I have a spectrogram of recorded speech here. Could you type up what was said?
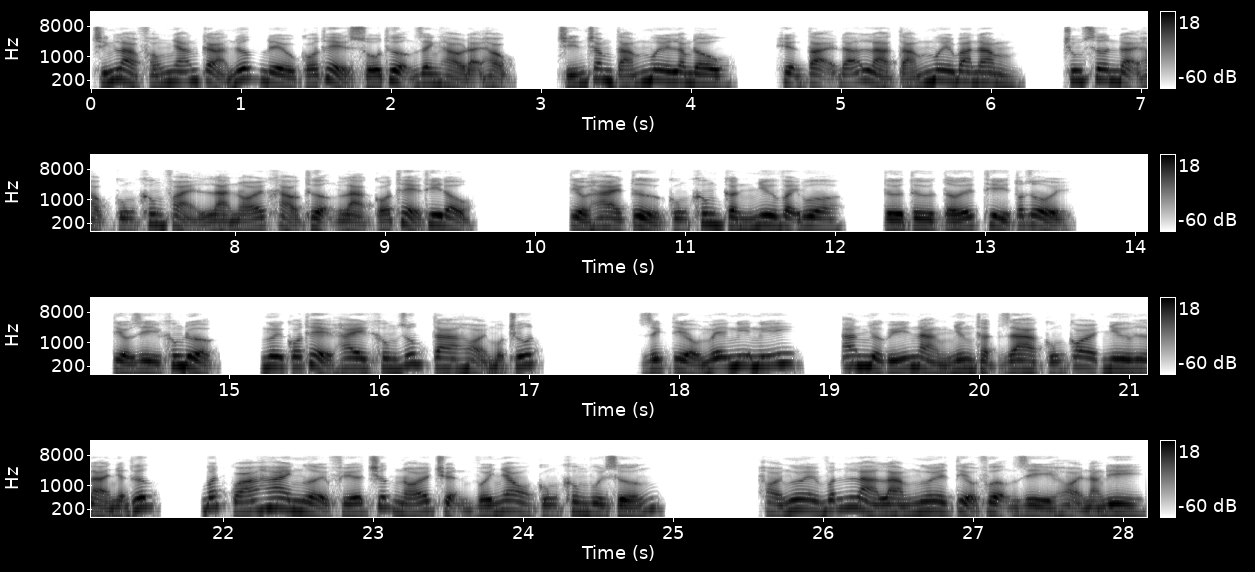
chính là phóng nhãn cả nước đều có thể số thượng danh hào đại học, 985 đâu, hiện tại đã là 83 năm, Trung Sơn Đại học cũng không phải là nói khảo thượng là có thể thi đậu. Tiểu hài tử cũng không cần như vậy đua, từ từ tới thì tốt rồi. Tiểu gì không được, ngươi có thể hay không giúp ta hỏi một chút. Dịch tiểu mễ nghĩ nghĩ, an nhược ý nàng nhưng thật ra cũng coi như là nhận thức, bất quá hai người phía trước nói chuyện với nhau cũng không vui sướng. Hỏi ngươi vẫn là làm ngươi tiểu phượng gì hỏi nàng đi,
